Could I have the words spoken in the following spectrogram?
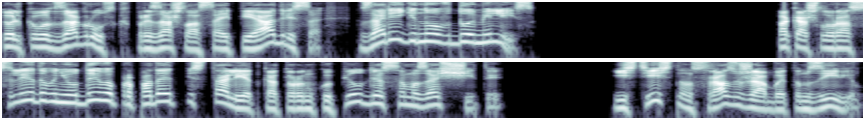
Только вот загрузка произошла с IP-адреса, зарегенного в доме Лиз. Пока шло расследование, у Дэйва пропадает пистолет, который он купил для самозащиты. Естественно, он сразу же об этом заявил.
